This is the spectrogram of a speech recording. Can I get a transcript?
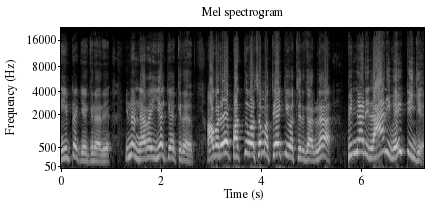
நீட்டை கேட்குறாரு இன்னும் நிறைய கேட்குறாரு அவரே பத்து வருஷமாக தேக்கி வச்சுருக்காருல பின்னாடி லாரி வெயிட்டிங்கு.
